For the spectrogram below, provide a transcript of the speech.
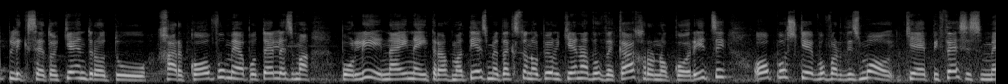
έπληξε το κέντρο του Χαρκόβου με αποτέλεσμα πολλοί να είναι οι τραυματίε μεταξύ των οποίων και ένα 12χρονο κορίτσι, όπως και βομβαρδισμό και επιθέσεις με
